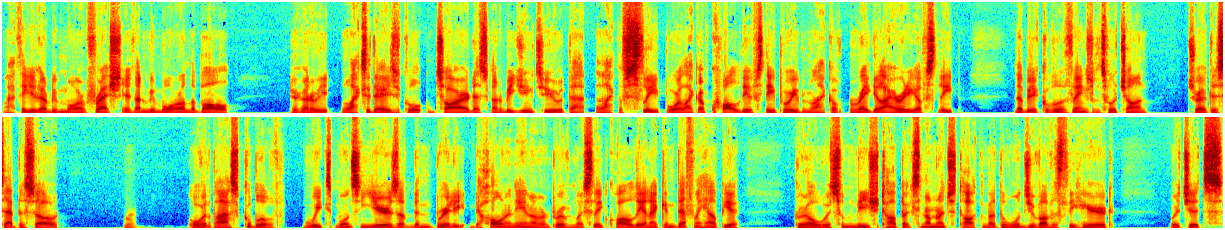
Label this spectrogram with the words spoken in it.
I think you're going to be more fresh. You're going to be more on the ball. You're going to be lackadaisical and tired. That's going to be due to that lack of sleep or lack of quality of sleep or even lack of regularity of sleep. There'll be a couple of things we'll touch on throughout this episode over the past couple of weeks, months, and years, I've been really honing in on improving my sleep quality, and I can definitely help you grow with some niche topics. And I'm not just talking about the ones you've obviously heard, which it's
